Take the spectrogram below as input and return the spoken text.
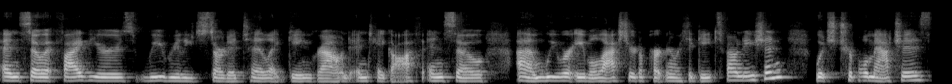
And so at five years, we really started to like gain ground and take off. And so um, we were able last year to partner with the Gates Foundation, which triple matches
